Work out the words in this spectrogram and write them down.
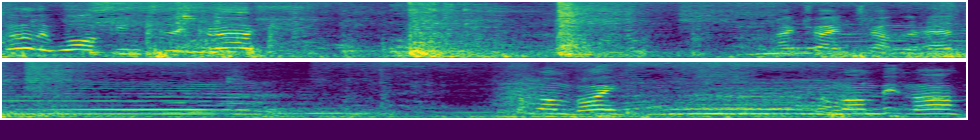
So they walk into the crush. I try and trap the head. Come on, boy. Come on, bit more.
